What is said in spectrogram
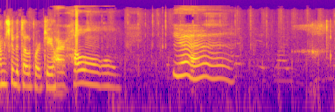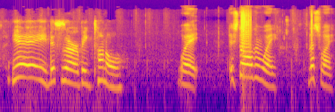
I'm just gonna teleport to you. Our home. Yeah. Yay! This is our big tunnel. Wait, it's the other way. This way.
